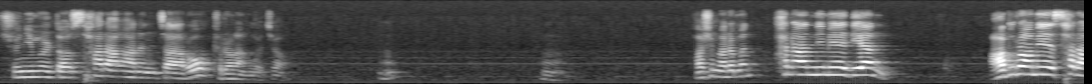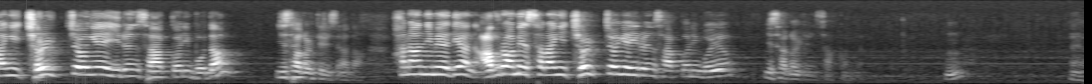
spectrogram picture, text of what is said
주님을 더 사랑하는 자로 드러난 거죠. 다시 말하면 하나님에 대한 아브라함의 사랑이 절정에 이른 사건이 보다 이삭을 드리자다. 하나님에 대한 아브라함의 사랑이 절정에 이른 사건이 뭐예요? 이삭을 드린 사건이야. 응? 네.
